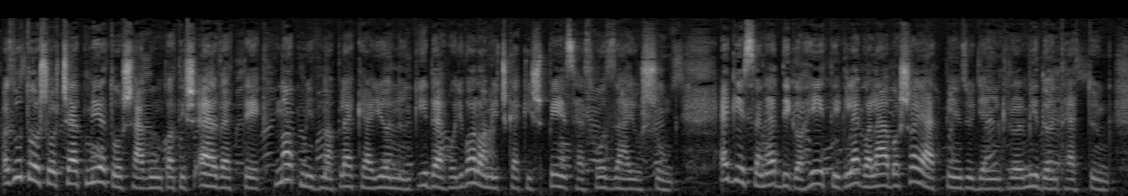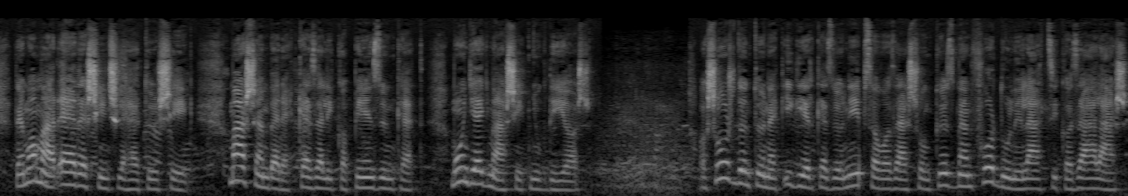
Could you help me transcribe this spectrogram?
Az utolsó csepp méltóságunkat is elvették, nap mint nap le kell jönnünk ide, hogy valamicske kis pénzhez hozzájussunk. Egészen eddig a hétig legalább a saját pénzügyeinkről mi dönthettünk, de ma már erre sincs lehetőség. Más emberek kezelik a pénzünket, mondja egy másik nyugdíjas. A sorsdöntőnek ígérkező népszavazáson közben fordulni látszik az állás.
